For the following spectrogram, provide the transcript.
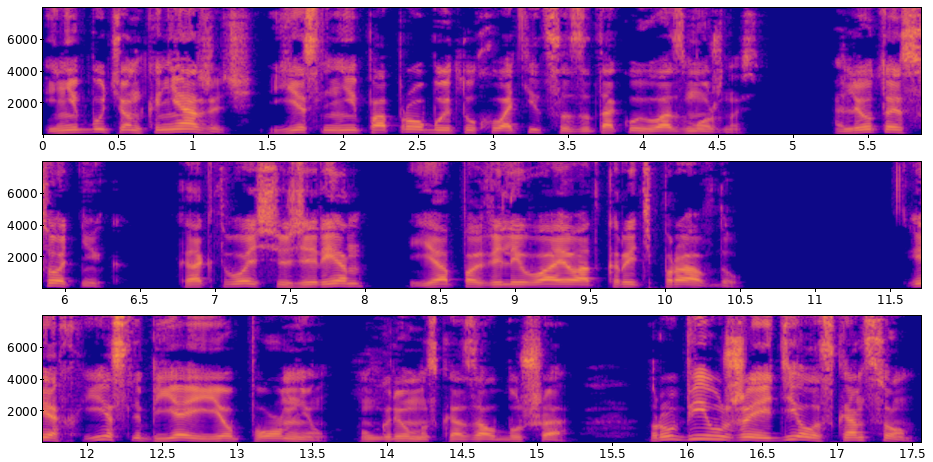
И не будь он княжич, если не попробует ухватиться за такую возможность. Лютый сотник, как твой сюзерен, я повелеваю открыть правду. Эх, если б я ее помнил, угрюмо сказал Буша. Руби уже и дело с концом.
